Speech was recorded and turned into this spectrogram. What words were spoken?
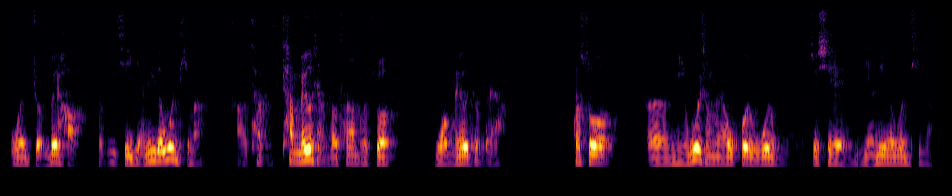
会准备好一些严厉的问题吗？”啊，他他没有想到特朗普说我没有准备好，他说：“呃，你为什么要会问我这些严厉的问题呢？”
